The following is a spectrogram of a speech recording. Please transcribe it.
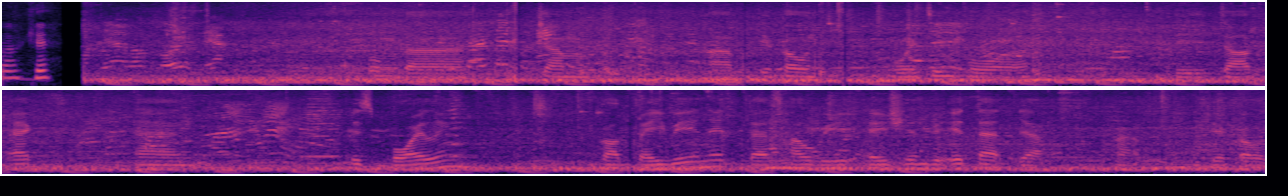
អូខេ កំពុងតែចាំអឺពីកូន waiting for the dog egg and it's boiling. Got baby in it. That's how we Asian we eat that yeah. Uh, beer cold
